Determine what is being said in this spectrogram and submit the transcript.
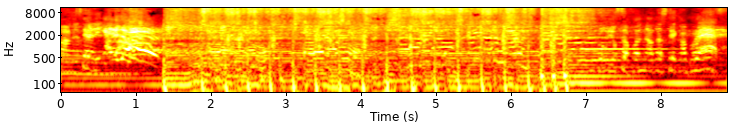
mom and daddy. Roll yourself another stick of.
